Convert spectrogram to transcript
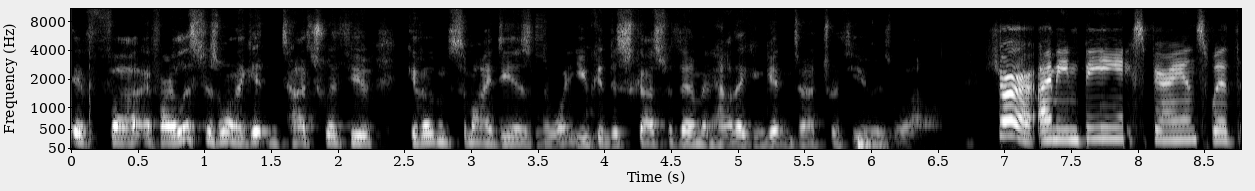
if uh, if our listeners want to get in touch with you, give them some ideas of what you can discuss with them and how they can get in touch with you as well. Sure. I mean, being experienced with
